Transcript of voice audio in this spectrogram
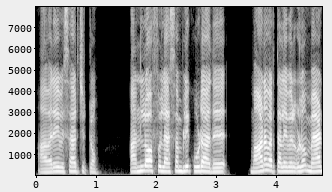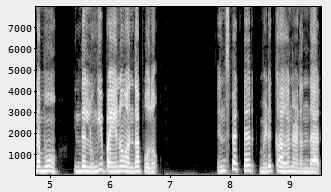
அவரே விசாரிச்சிட்டோம். அன்லாஃபுல் அசம்பிளி கூடாது. மாணவர் தலைவர்களும் மேடமும் இந்த லுங்கி பையனும் வந்தா போதும். இன்ஸ்பெக்டர் மிடுக்காக நடந்தார்.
